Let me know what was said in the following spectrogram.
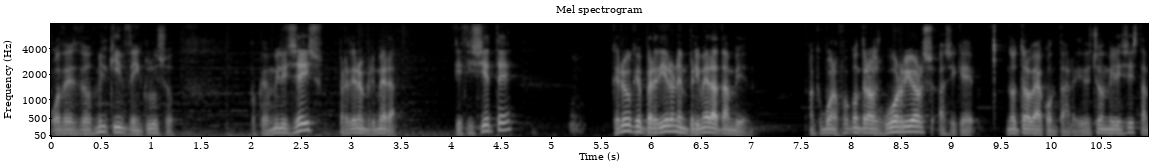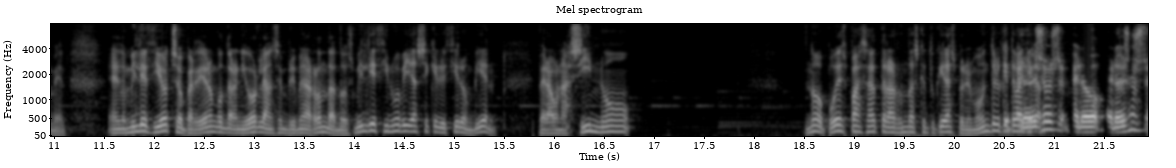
o desde 2015 incluso. Porque en 2016 perdieron en primera. 17 creo que perdieron en primera también. Aunque bueno, fue contra los Warriors, así que no te lo voy a contar. Y de hecho en 2016 también. En el 2018 perdieron contra New Orleans en primera ronda. En 2019 ya sé que lo hicieron bien. Pero aún así no... No, puedes pasarte las rondas que tú quieras, pero en el momento en el que te va a llegar... esos, pero, pero esos,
